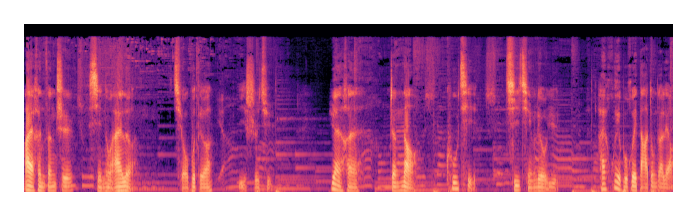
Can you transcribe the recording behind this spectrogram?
爱恨增痴，喜怒哀乐，求不得，已失去。怨恨、争闹、哭泣、七情六欲，还会不会打动得了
